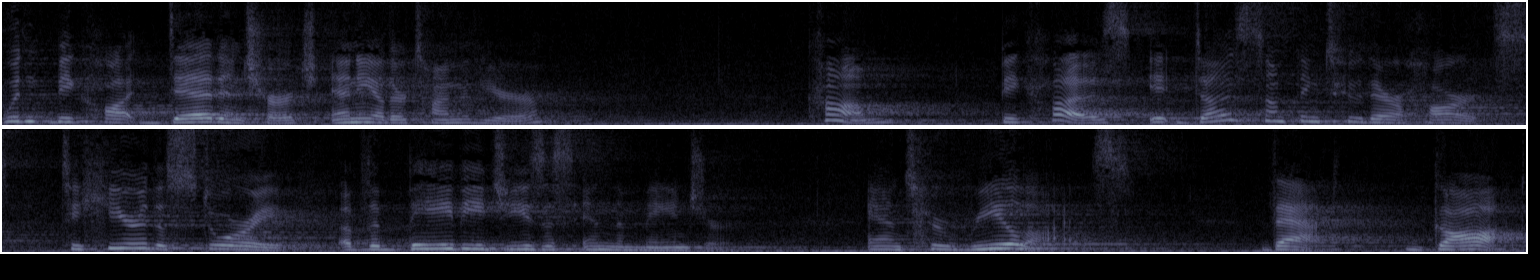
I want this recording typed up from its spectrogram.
wouldn't be caught dead in church any other time of year, come because it does something to their hearts to hear the story of the baby Jesus in the manger and to realize that God,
